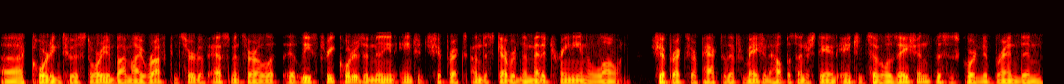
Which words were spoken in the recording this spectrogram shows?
Uh, according to a historian, by my rough conservative estimates, there are at least three quarters of a million ancient shipwrecks undiscovered in the Mediterranean alone. Shipwrecks are packed with information to help us understand ancient civilizations. This is according to Brendan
